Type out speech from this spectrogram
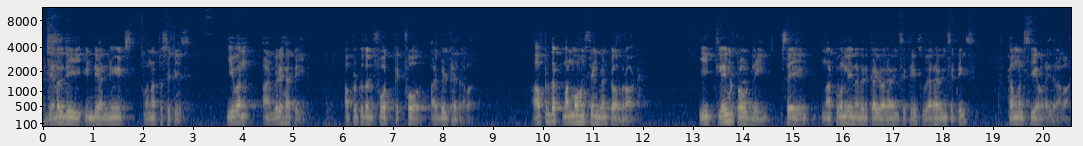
At the end of the day, India needs one or two cities. Even I'm very happy, up to 2004, I built Hyderabad. After that, Manmohan Singh went to abroad. He claimed proudly, saying, not only in America you are having cities, we are having cities, come and see our Hyderabad.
